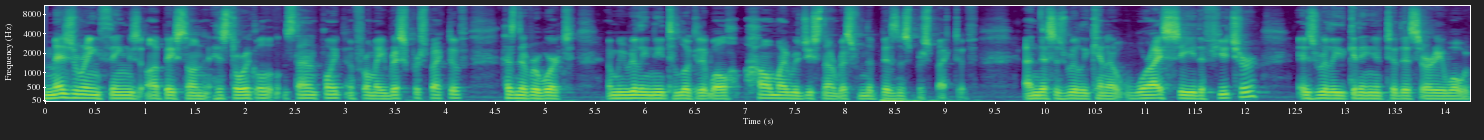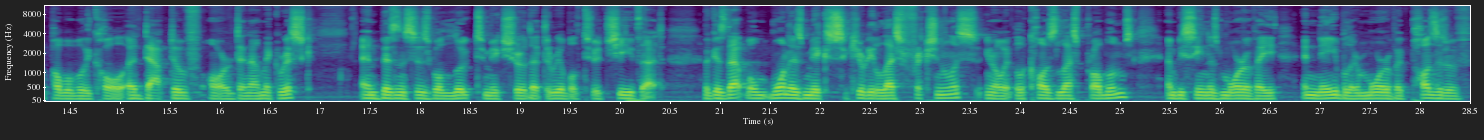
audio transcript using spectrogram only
measuring things uh, based on historical standpoint and from a risk perspective has never worked and we really need to look at it well how am i reducing our risk from the business perspective and this is really kind of where i see the future is really getting into this area what we probably call adaptive or dynamic risk and businesses will look to make sure that they're able to achieve that because that will one is make security less frictionless you know it'll cause less problems and be seen as more of a enabler more of a positive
